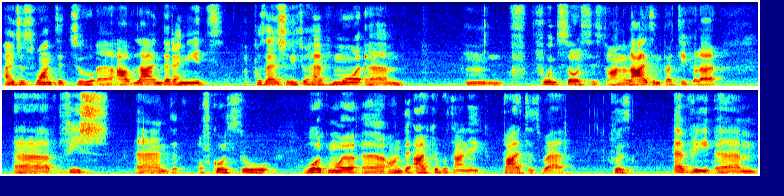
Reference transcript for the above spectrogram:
I just wanted to uh, outline that I need potentially to have more um, mm, food sources to analyze, in particular uh, fish, and of course to work more uh, on the archaeobotanic part as well, because every um,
